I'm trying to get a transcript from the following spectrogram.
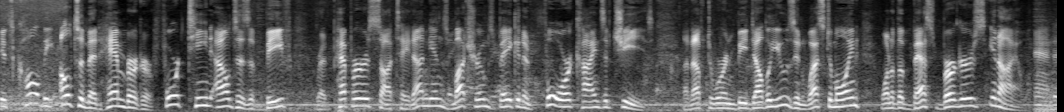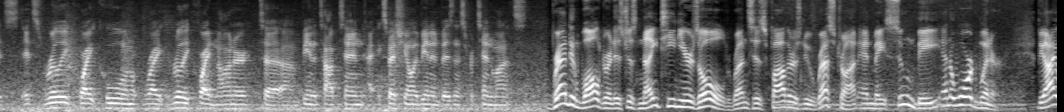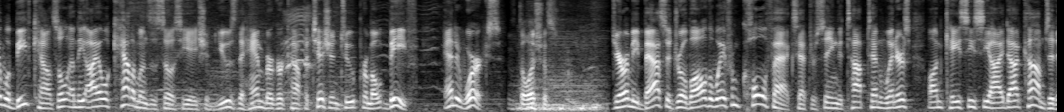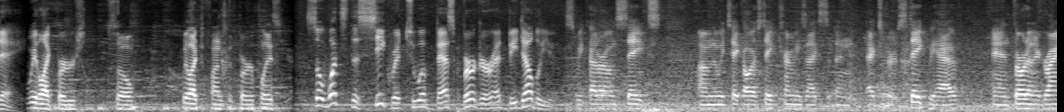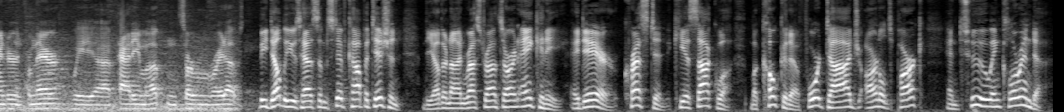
It's called the ultimate hamburger 14 ounces of beef, red peppers, sauteed onions, mushrooms, bacon, and four kinds of cheese. Enough to earn BW's in West Des Moines, one of the best burgers in Iowa. And it's it's really quite cool and right, really quite an honor to um, be in the top 10, especially only being in business for 10 months. Brandon Waldron is just 19 years old, runs his father's new restaurant, and may soon be an award winner. The Iowa Beef Council and the Iowa Cattlemen's Association use the hamburger competition to promote beef, and it works. It's delicious. Jeremy Bassett drove all the way from Colfax after seeing the top 10 winners on KCCI.com today. We like burgers, so we like to find a good burger place. So, what's the secret to a best burger at BW? So we cut our own steaks, um, then we take all our steak trimmings and extra steak we have and throw it in a grinder. And from there, we uh, patty them up and serve them right up. BW's has some stiff competition. The other nine restaurants are in Ankeny, Adair, Creston, Keosauqua, Maquoketa, Fort Dodge, Arnold's Park, and two in Clarinda.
